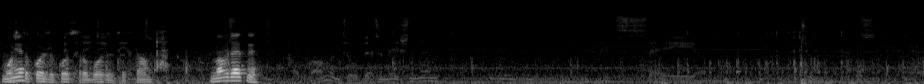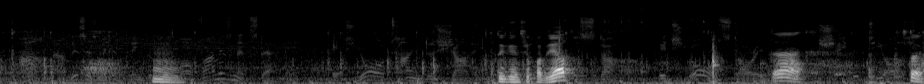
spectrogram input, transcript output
Может Нет. такой же код сработает, как там. Навряд ли. Хм. Тыкаем все подряд. Так. Стой.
